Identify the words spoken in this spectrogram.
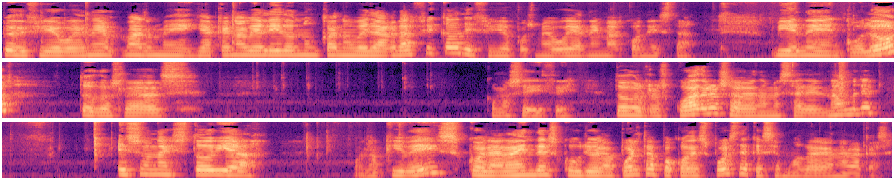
pero dije yo voy a animarme, ya que no había leído nunca novela gráfica, dije yo pues me voy a animar con esta. Viene en color, todos las... ¿Cómo se dice? Todos los cuadros, ahora no me sale el nombre. Es una historia... Bueno, aquí veis, Coraline descubrió la puerta poco después de que se mudaran a la casa.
